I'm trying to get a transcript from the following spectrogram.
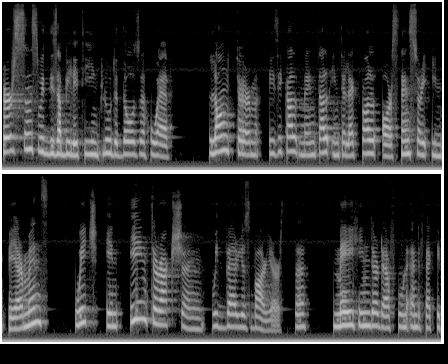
persons with disability include those who have long-term physical, mental, intellectual, or sensory impairments, which in interaction with various barriers uh, may hinder their full and effective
